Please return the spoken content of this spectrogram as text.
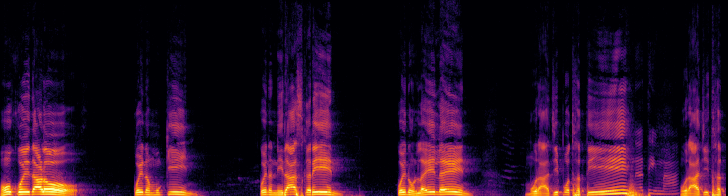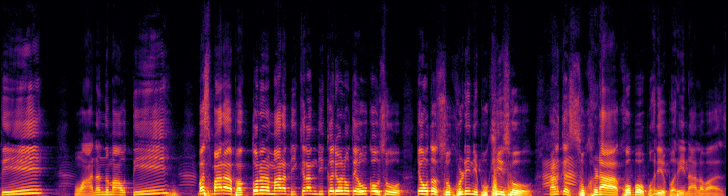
હું કોઈ દાડો કોઈને મૂકીને કોઈને નિરાશ કરીને કોઈનું લઈ લઈને. હું રાજીપો થતી હું રાજી થતી હું આનંદમાં આવતી. બસ મારા ભક્તોને મારા દીકરા દીકરીઓને હું તો એવું કહું છું કે હું તો સુખડીની ભૂખી છું. કારણ કે સુખડા ખોબો ભરી ભરી ના લવાસ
